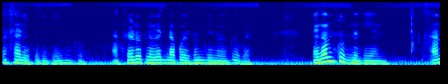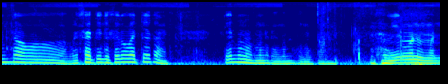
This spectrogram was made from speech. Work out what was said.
પથારી પડી ગઈ આ ખેડૂતની વેદના કોઈ સમજી ન હોય ભાઈ. એ ગમતું જ નથી એમ. આમ તો વરસાદ જેની શરૂઆત થયો હતો ને તેનું મને કંઈ ગમતું નથી વીણવાનું મન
